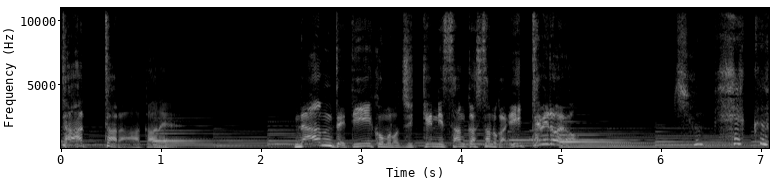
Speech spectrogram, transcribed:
だったらあかねなんで D コムの実験に参加したのか言ってみろよ。淳平くん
